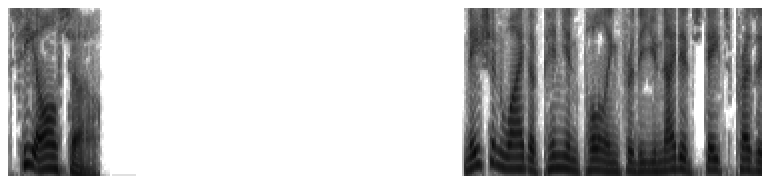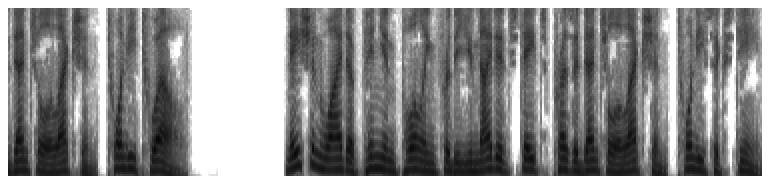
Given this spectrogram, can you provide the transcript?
See also Nationwide opinion polling for the United States presidential election, 2012 Nationwide opinion polling for the United States presidential election, 2016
